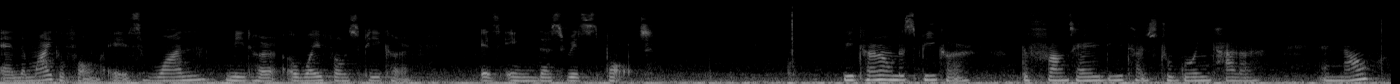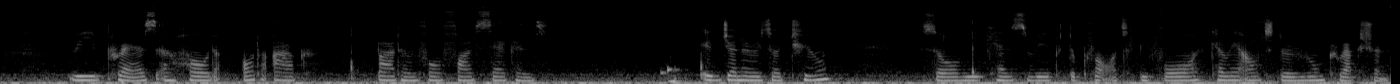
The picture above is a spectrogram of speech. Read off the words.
And the microphone is one meter away from speaker. It's in the sweet spot. We turn on the speaker, the front LED turns to green color. And now we press and hold auto arc button for 5 seconds. It generates a tune so we can sweep the plot before carrying out the room correction.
